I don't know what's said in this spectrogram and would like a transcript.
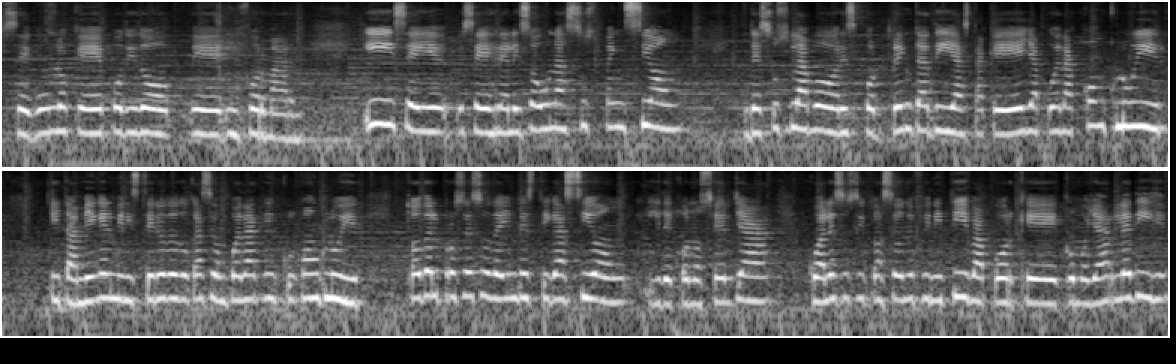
según lo que he podido eh, informarme. Y se, se realizó una suspensión de sus labores por 30 días hasta que ella pueda concluir y también el Ministerio de Educación pueda concluir todo el proceso de investigación y de conocer ya cuál es su situación definitiva, porque como ya le dije,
